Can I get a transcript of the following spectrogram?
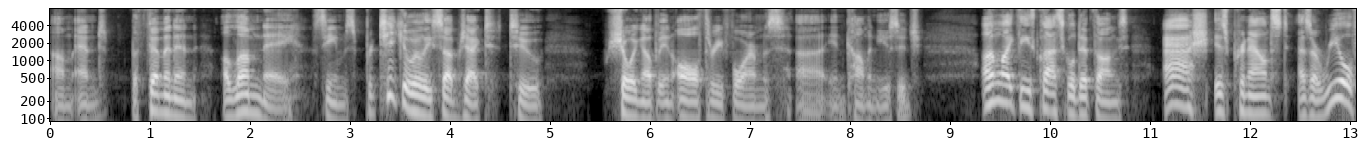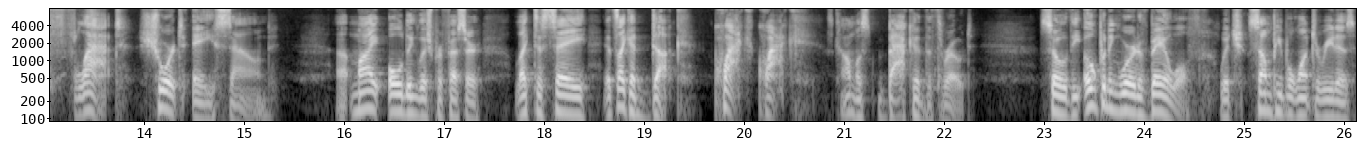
um, and the feminine alumnae seems particularly subject to showing up in all three forms uh, in common usage. Unlike these classical diphthongs, ash is pronounced as a real flat, short A sound. Uh, my Old English professor liked to say it's like a duck quack, quack. It's almost back of the throat. So the opening word of Beowulf, which some people want to read as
